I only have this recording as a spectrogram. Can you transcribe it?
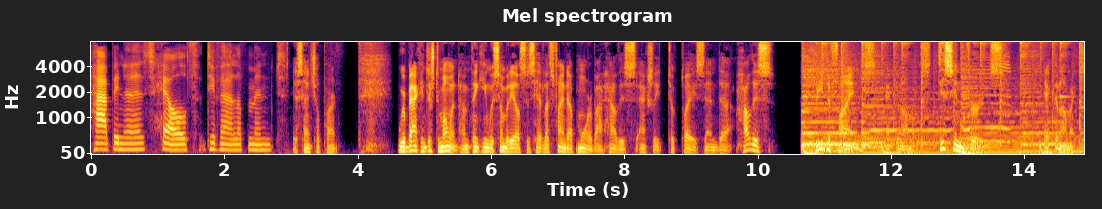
happiness, health, development, essential part. We're back in just a moment. I'm thinking with somebody else's head. Let's find out more about how this actually took place and uh, how this redefines economics, disinverts economics.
